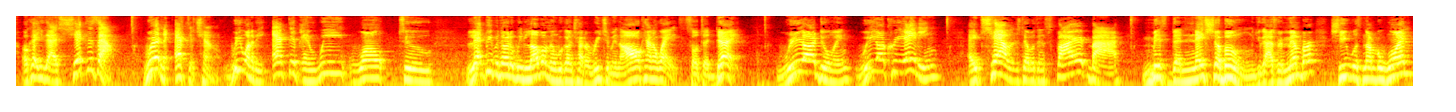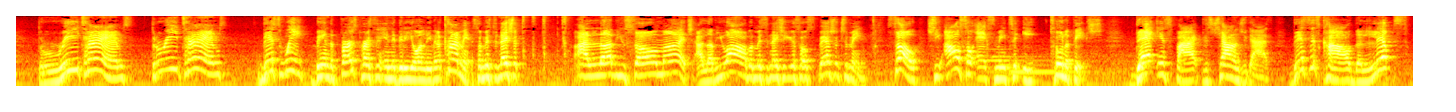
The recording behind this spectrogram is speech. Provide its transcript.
Okay, you guys, check this out. We're an active channel. We want to be active and we want to let people know that we love them and we're going to try to reach them in all kind of ways. So today, we are doing, we are creating a challenge that was inspired by Miss Danasha Boone. You guys remember? She was number one three times, three times this week being the first person in the video and leaving a comment. So Miss Danasha, I love you so much. I love you all, but Miss Danasha, you're so special to me. So she also asked me to eat tuna fish. That inspired this challenge, you guys. This is called the Lips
